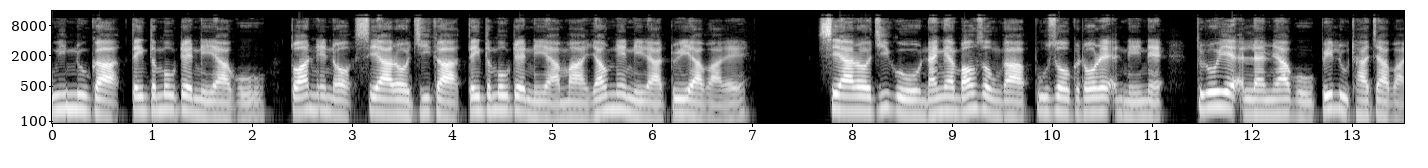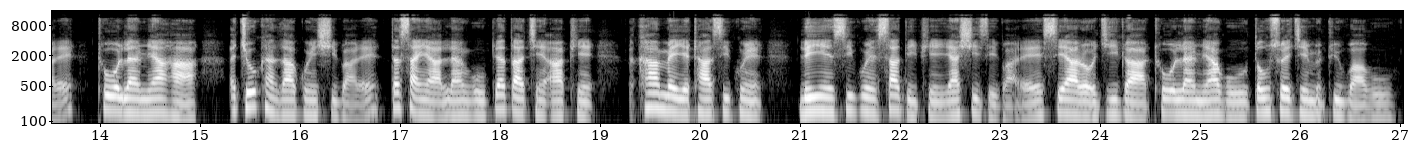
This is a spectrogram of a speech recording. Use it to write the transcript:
ဦးနုကတိန်သမုတ်တဲ့နေရာကိုသွားနေတော့ဆရာတော်ကြီးကတိမ်သမုတ်တဲ့နေရာမှာရောက်နေနေတာတွေ့ရပါတယ်။ဆရာတော်ကြီးကိုနိုင်ငံပေါင်းစုံကပူဇော်ကြောတဲ့အနေနဲ့သူတို့ရဲ့အလံများကိုပေးလူထားကြပါတယ်။ထိုအလံများဟာအကျိုးခံစား권ရှိပါတယ်။သက်ဆိုင်ရာအလံကိုပြသခြင်းအပြင်အခမဲ့ယထာစီခွင့်လေရင်စီခွင့်စသည်ဖြင့်ရရှိစေပါတယ်။ဆရာတော်ကြီးကထိုအလံများကိုသုံးဆွဲခြင်းမပြုပါဘူး။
